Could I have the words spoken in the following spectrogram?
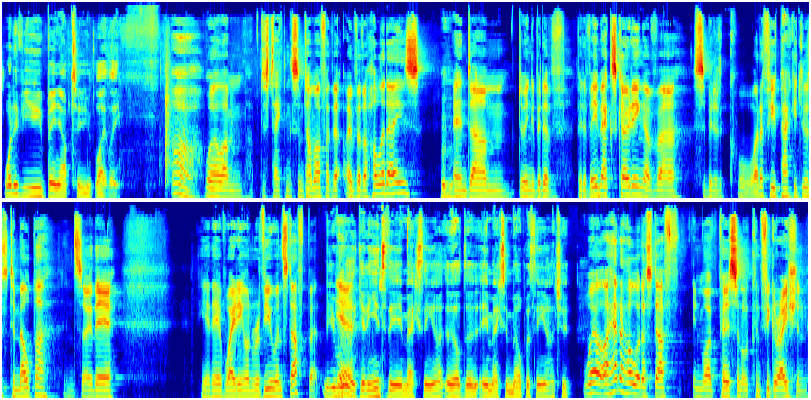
What have you been up to lately? Oh well, I'm just taking some time off over the, over the holidays and um, doing a bit of bit of Emacs coding. I've uh, submitted quite a few packages to Melpa, and so they're yeah they're waiting on review and stuff. But You're yeah. really getting into the Emacs thing, aren't the Emacs and Melpa thing, aren't you? Well, I had a whole lot of stuff in my personal configuration,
